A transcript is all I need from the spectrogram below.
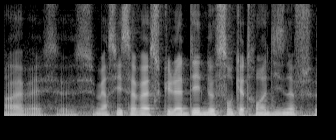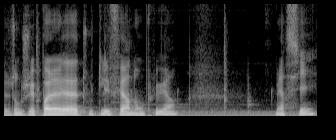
Ouais, bah, merci, ça va à ce que la D999, donc je vais pas toutes les faire non plus. Hein. Merci.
